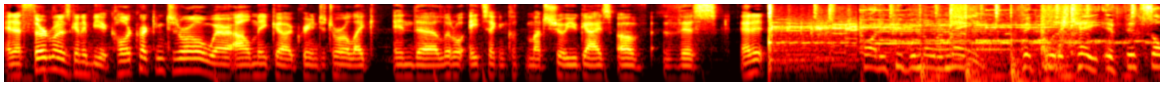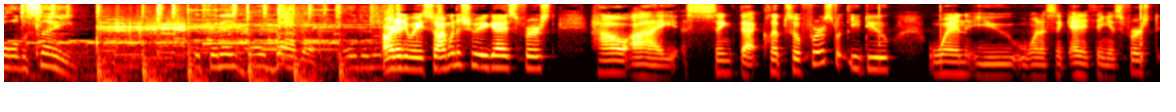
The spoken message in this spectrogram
and the third one is going to be a color correcting tutorial where I'll make a green tutorial like in the little 8 second clip I'm about to show you guys of this edit. Party people know the name. Vic with a K if it's all the same. If it ain't, don't bother. Alright, anyway, so I'm going to show you guys first how I sync that clip. So first what you do when you want to sync anything is first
